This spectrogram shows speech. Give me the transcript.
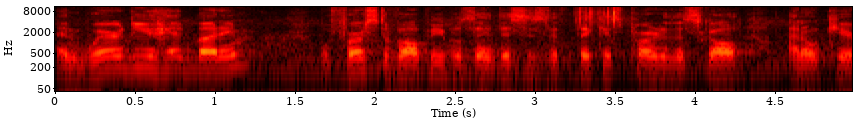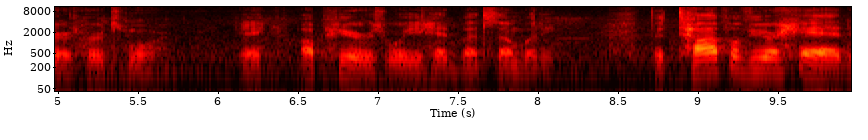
And where do you headbutt him? Well, first of all, people say this is the thickest part of the skull. I don't care, it hurts more. Okay? Up here is where you headbutt somebody. The top of your head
